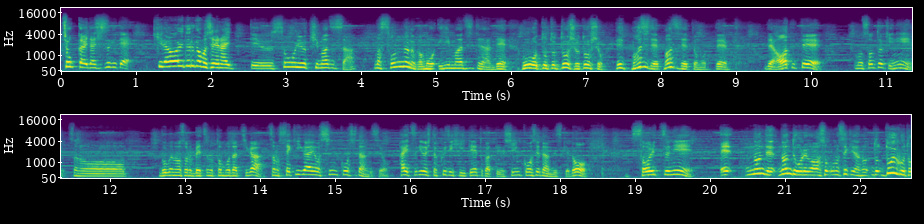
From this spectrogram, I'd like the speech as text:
ちょっかい出しすぎて嫌われてるかもしれないっていう、そういう気まずさ。まあそんなのがもう入り混じってたんで、おお、ど、ど、どうしようどうしよう。え、マジで？マジで？と思って、で、慌てて、もうその時に、その、僕のその別の友達が、その席替えを進行してたんですよ。はい、次の人くじ引いてとかっていう進行してたんですけど、そいつに、え、なんで、なんで俺があそこの席なの？ど、どういうこと？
